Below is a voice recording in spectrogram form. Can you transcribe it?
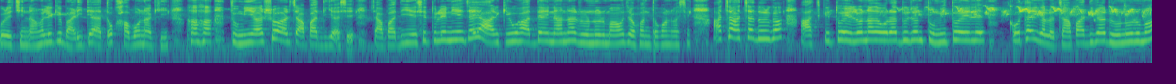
করেছি, না হলে কি বাড়িতে এত খাব নাকি? হা হা, তুমি আসো আর চাপা দিয়ে আসে। চাপা দিয়ে এসে তুলে নিয়ে যাই আর কেউ হাত দেয় না না, রুনুর মাও যখন তখন আসে। আচ্ছা আচ্ছা দুর্গা, আজকে তো এলো না, ওরা দুজন, তুমি তো এলে। কোথায় গেল চাপা দিয়া রুনুর মা?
